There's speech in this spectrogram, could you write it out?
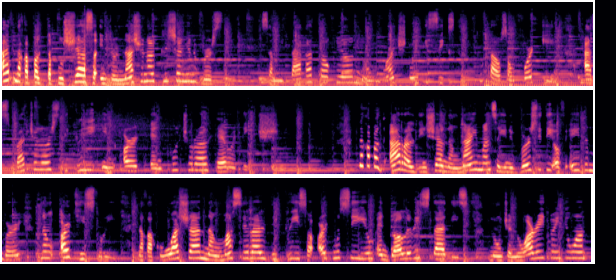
At nakapagtapos siya sa International Christian University sa Mitaka, Tokyo noong March 26, 2014 as Bachelor's Degree in Art and Cultural Heritage. Nakapag-aral din siya ng 9 months sa University of Edinburgh ng Art History. Nakakuha siya ng Masteral Degree sa Art Museum and Gallery Studies noong January 21,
